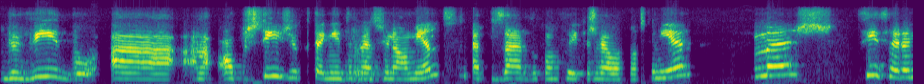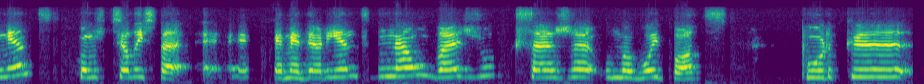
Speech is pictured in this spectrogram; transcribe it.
devido a, a, ao prestígio que tem internacionalmente, apesar do conflito israelo-palestiniano, mas sinceramente, como especialista em Médio Oriente, não vejo que seja uma boa hipótese, porque,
